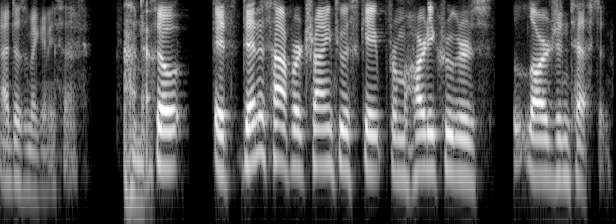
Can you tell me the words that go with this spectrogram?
That doesn't make any sense. I know. So it's Dennis Hopper trying to escape from Hardy Kruger's large intestine.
